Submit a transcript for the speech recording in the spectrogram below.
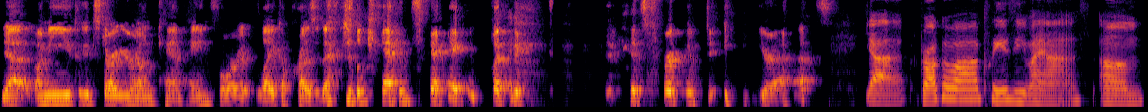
Yeah, I mean, you could start your own campaign for it, like a presidential campaign, but it- it's for him to eat your ass. Yeah, Barack Obama, please eat my ass. Um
